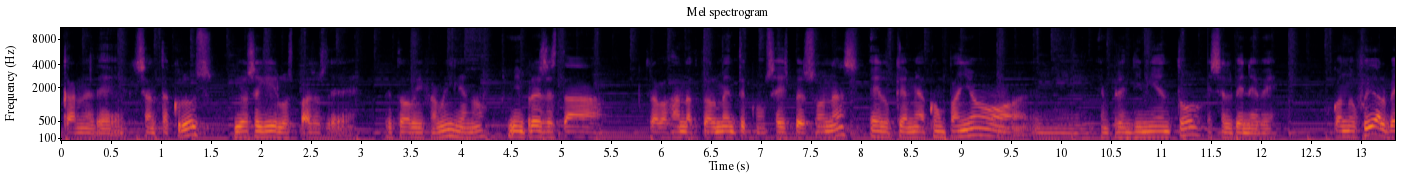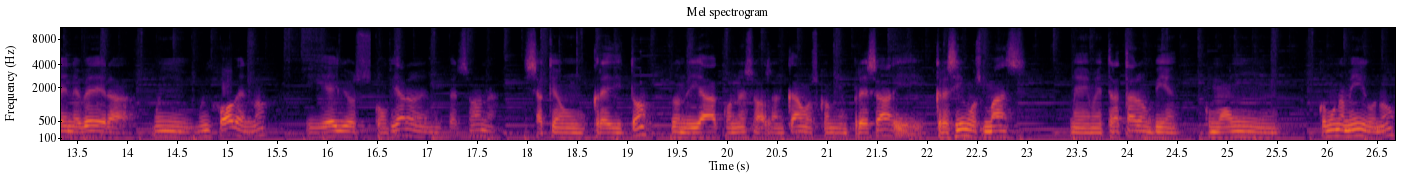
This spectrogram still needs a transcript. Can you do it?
carne de Santa Cruz. Yo seguí los pasos de, de toda mi familia. ¿no? Mi empresa está trabajando actualmente con seis personas. El que me acompañó en mi emprendimiento es el BNB. Cuando fui al BNB era muy, muy joven, ¿no? y ellos confiaron en mi persona. Saqué un crédito donde ya con eso arrancamos con mi empresa y crecimos más. Me, trataron bien, como un, como un amigo, ¿no?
